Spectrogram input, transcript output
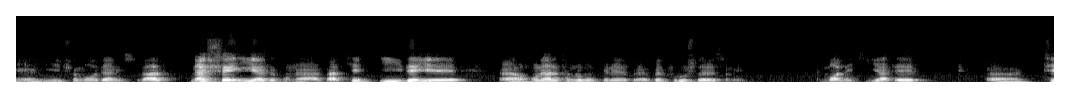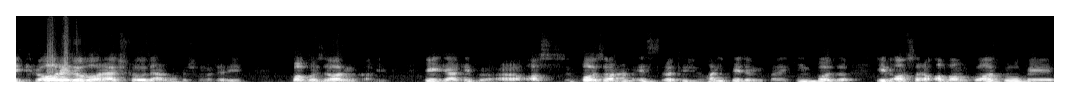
یعنی شما در این صورت نه شیعیت هنر بلکه ایده هنرتون رو ممکنه به فروش برسونید. مالکیت تکرار دوبارهش رو در واقع شما دارید واگذار می‌کنید. به این ترتیب بازار هم استراتژی هایی پیدا می‌کنه که این بازار این آثار آوانگارد رو به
